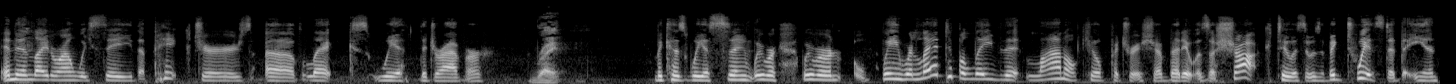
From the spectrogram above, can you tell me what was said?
And then later on, we see the pictures of Lex with the driver right. because we assumed we were we were we were led to believe that Lionel killed Patricia, but it was a shock to us. It was a big twist at the end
